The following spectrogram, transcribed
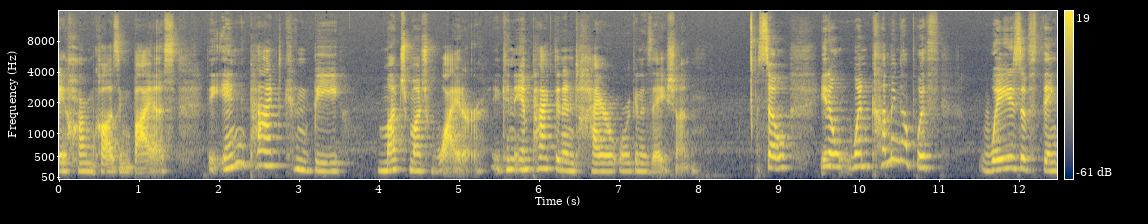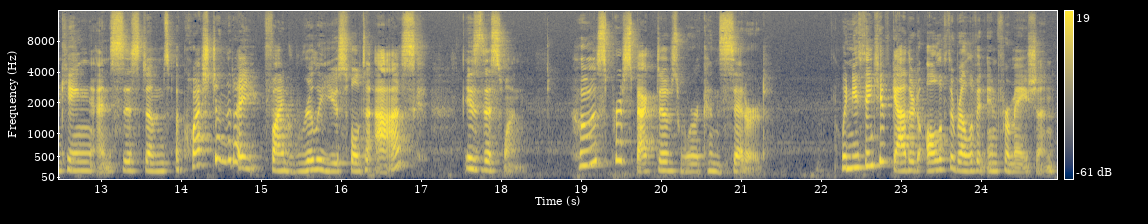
a harm causing bias, the impact can be much, much wider. It can impact an entire organization. So, you know, when coming up with ways of thinking and systems, a question that I find really useful to ask is this one Whose perspectives were considered? When you think you've gathered all of the relevant information,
